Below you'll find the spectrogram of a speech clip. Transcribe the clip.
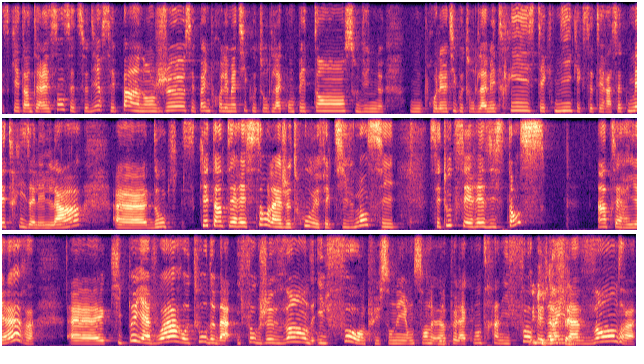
ce qui est intéressant, c'est de se dire, c'est pas un enjeu, c'est pas une problématique autour de la compétence ou d'une problématique autour de la maîtrise technique, etc. Cette maîtrise, elle est là. Euh, donc, ce qui est intéressant là, je trouve effectivement, c'est toutes ces résistances intérieures euh, qui peut y avoir autour de bah il faut que je vende, il faut en plus, on, est, on sent un peu la contrainte, il faut que j'arrive à, vendre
